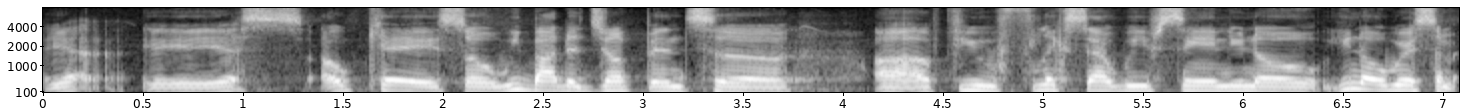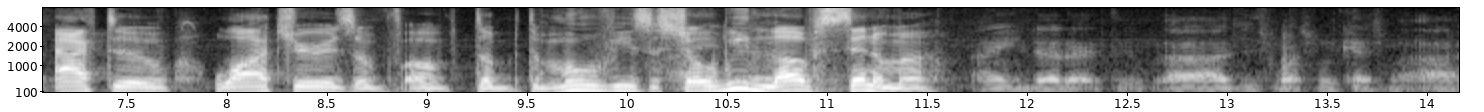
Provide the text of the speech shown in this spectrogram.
yeah, yeah, yeah, yes. Okay, so we about to jump into uh, a few flicks that we've seen. You know, you know, we're some active watchers of, of the the movies, the show. We love cinema. I ain't that active. I, I just watch what catch my eye,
